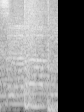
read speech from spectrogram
Listen up?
